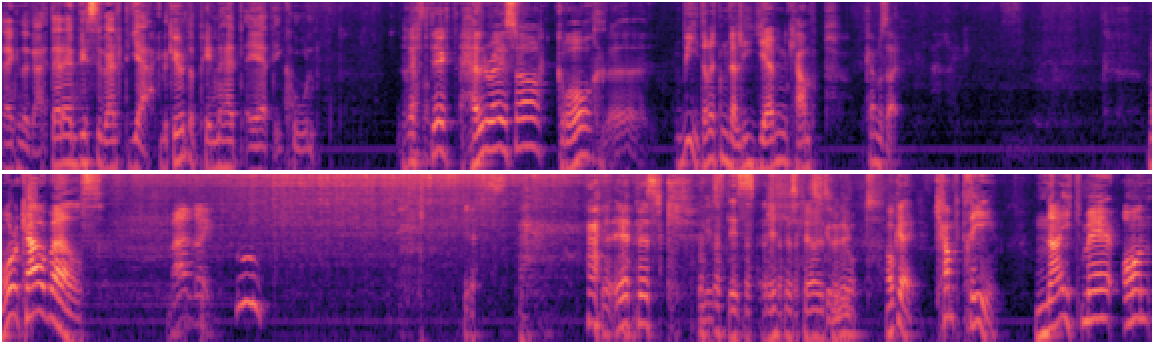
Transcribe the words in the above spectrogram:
Enkelt og greit. Det er visuelt jæklig kult, og Pinhead er et ikon. Riktig. Hellraiser går eh, videre etter en veldig jevn kamp, kan vi si. More cowbells. Merry. Yes. Det er episk. Mystisk. episk her. Skummelt. OK, kamp tre. Nightmare on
